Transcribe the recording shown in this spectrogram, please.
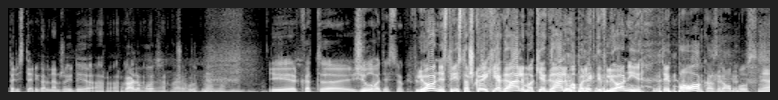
peristerį gal net žaidė, ar, ar Gali ar- būti, ar gali kažkur. būti, ne, ne. Ir kad uh, Žilva tiesiog. Flionis, trys taškai, kiek galima, kiek galima palikti Flionį. Tai paokas gal bus, ne?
